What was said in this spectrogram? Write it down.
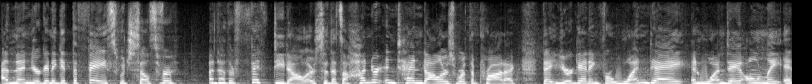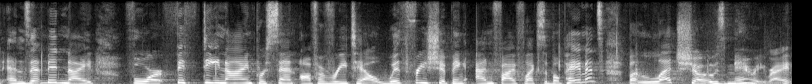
And then you're gonna get the face, which sells for another $50. So that's $110 worth of product that you're getting for one day and one day only. It ends at midnight for 59% off of retail with free shipping and five flexible payments. But let's show, it was Mary, right?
